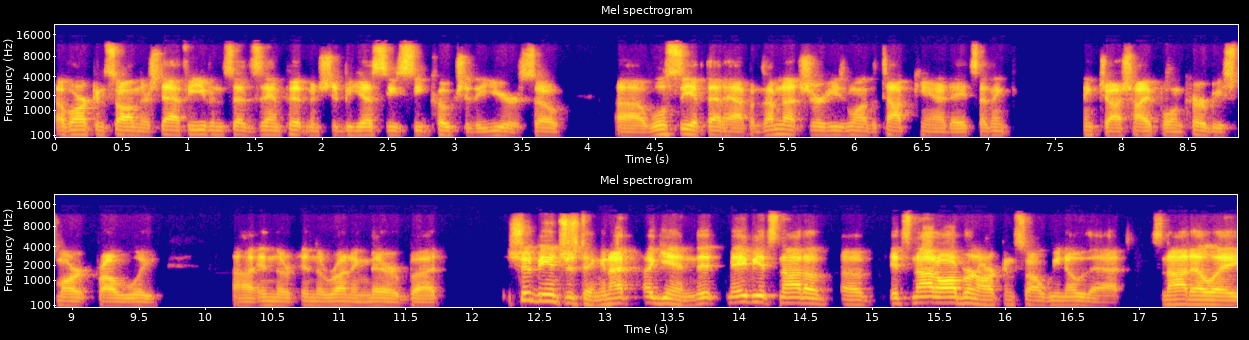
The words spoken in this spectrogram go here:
of Arkansas and their staff. He even said Sam Pittman should be SEC Coach of the Year. So uh, we'll see if that happens. I'm not sure he's one of the top candidates. I think I think Josh Heupel and Kirby Smart probably uh, in the in the running there, but it should be interesting. And I again, it, maybe it's not a, a it's not Auburn, Arkansas. We know that it's not LA.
